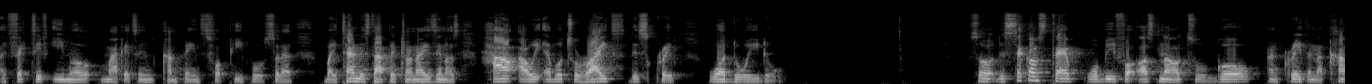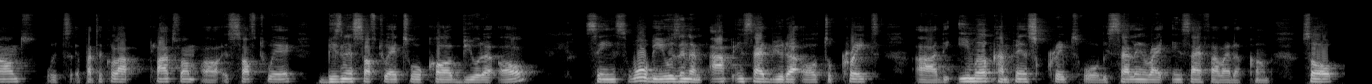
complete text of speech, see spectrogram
effective email marketing campaigns for people so that by the time they start patronizing us, how are we able to write this script? What do we do? So the second step will be for us now to go and create an account with a particular platform or a software, business software tool called Builderall. Since we'll be using an app inside Builderall to create uh, the email campaign script we'll be selling right inside Fiverr.com. So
